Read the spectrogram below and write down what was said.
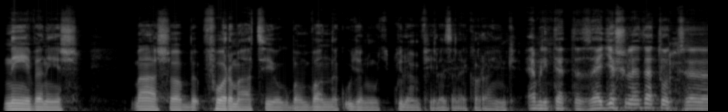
néven és másabb formációkban vannak ugyanúgy különféle zenekaraink. Említetted az egyesületet, ott ö,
